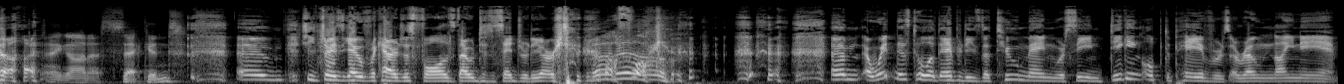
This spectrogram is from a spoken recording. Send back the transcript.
on. Hang on a second. Um, she tries to get over of her car, just falls down to the centre of the earth. oh, fuck. um, a witness told deputies that two men were seen digging up the pavers around 9am.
